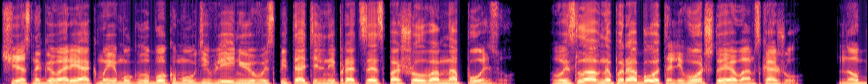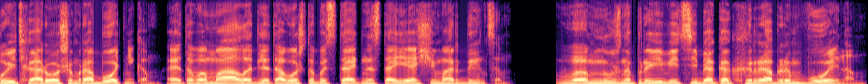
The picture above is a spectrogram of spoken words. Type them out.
Честно говоря, к моему глубокому удивлению, воспитательный процесс пошел вам на пользу. Вы славно поработали, вот что я вам скажу. Но быть хорошим работником — этого мало для того, чтобы стать настоящим ордынцем. Вам нужно проявить себя как храбрым воином.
